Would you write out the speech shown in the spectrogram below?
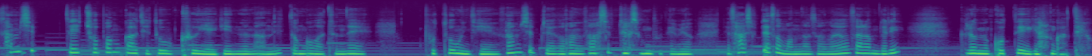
30대 초반까지도 그 얘기는 안 했던 것 같은데 보통 이제 30대에서 한 40대 정도 되면 40대에서 만나잖아요, 사람들이. 그러면 그때 얘기하는 것 같아요.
